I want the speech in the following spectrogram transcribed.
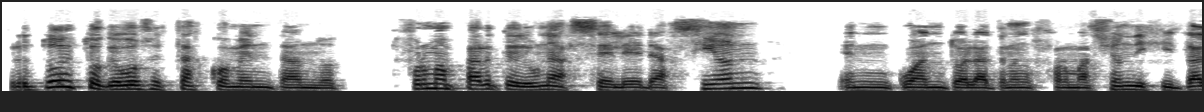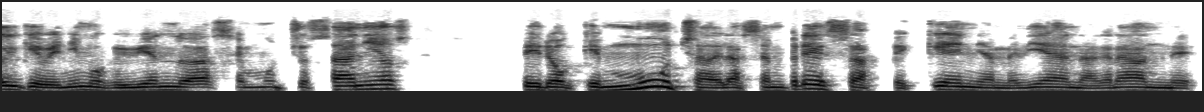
Pero todo esto que vos estás comentando forma parte de una aceleración en cuanto a la transformación digital que venimos viviendo hace muchos años, pero que muchas de las empresas, pequeña, mediana, grande,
